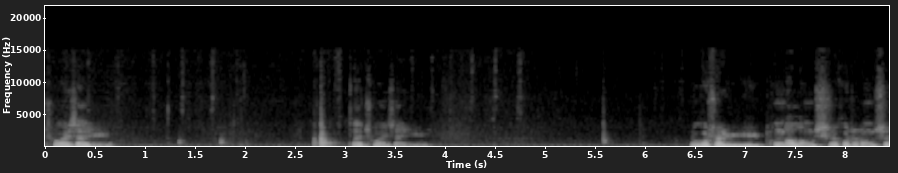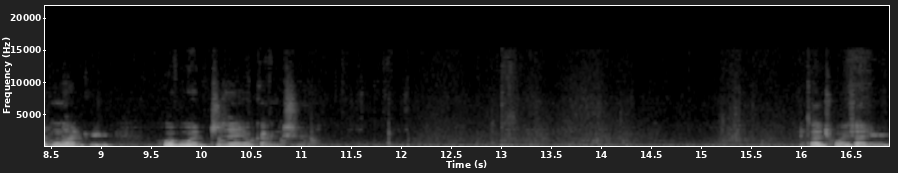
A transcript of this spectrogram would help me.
戳一下鱼，再戳一下鱼。如果说鱼碰到龙狮，或者龙狮碰到鱼，会不会之间有感知？再戳一下鱼。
